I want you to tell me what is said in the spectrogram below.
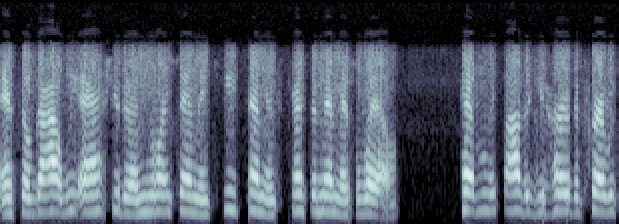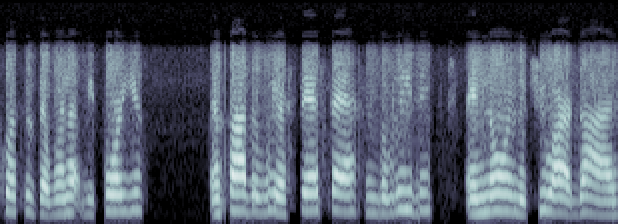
And so, God, we ask you to anoint them and keep them and strengthen them as well. Heavenly Father, you heard the prayer requests that went up before you. And Father, we are steadfast in believing and knowing that you are God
